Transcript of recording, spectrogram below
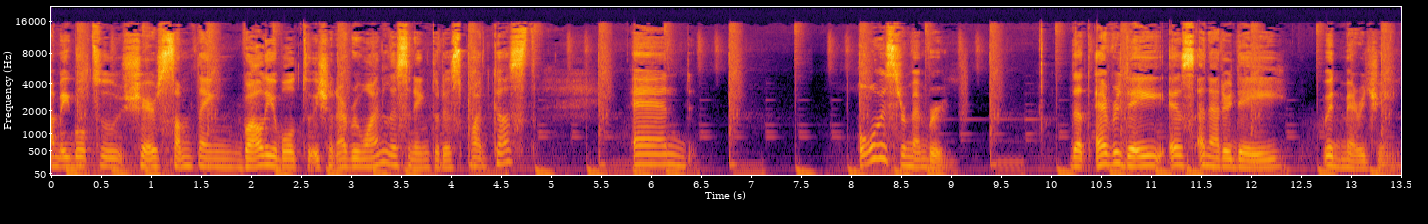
am able to share something valuable to each and everyone listening to this podcast. And always remember that every day is another day with Mary Jane.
